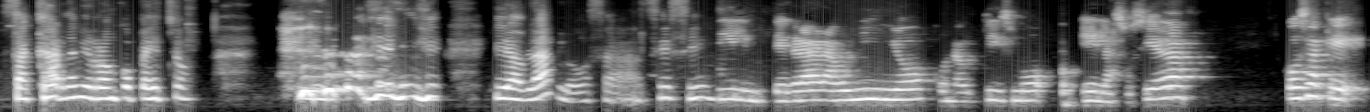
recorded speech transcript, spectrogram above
sacar de mi ronco pecho y, y, hablarlo, o sea, sí, sí. Y integrar a un niño con autismo en la sociedad cosa que...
